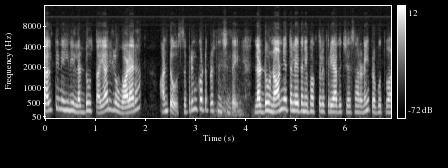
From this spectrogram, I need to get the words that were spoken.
కల్తీ నెయ్యిని లడ్డు తయారీలో వాడారా అంటూ సుప్రీంకోర్టు ప్రశ్నించింది. లడ్డు నాణ్యత లేదని భక్తులు ఫిర్యాదు చేశారని ప్రభుత్వ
